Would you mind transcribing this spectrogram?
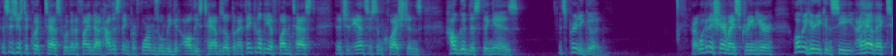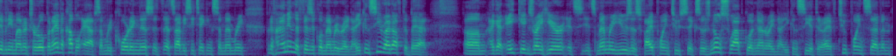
this is just a quick test. We're going to find out how this thing performs when we get all these tabs open. I think it'll be a fun test, and it should answer some questions. How good this thing is. It's pretty good. All right, we're going to share my screen here. Over here you can see I have Activity Monitor open. I have a couple apps. I'm recording this. That's obviously taking some memory. But if I'm in the physical memory right now, you can see right off the bat, um, I got 8 gigs right here. Its, its memory use is 5.26. There's no swap going on right now. You can see it there. I have 2.72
